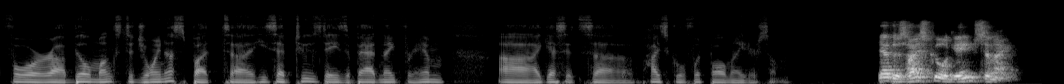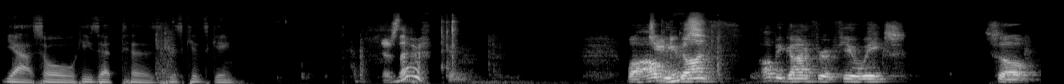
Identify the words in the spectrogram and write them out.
for uh, Bill Monks to join us, but uh, he said Tuesday's a bad night for him. Uh, I guess it's uh, high school football night or something. Yeah, there's high school games tonight. Yeah, so he's at his, his kid's game. Is there? Well, I'll Juniors? be gone. I'll be gone for a few weeks, so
